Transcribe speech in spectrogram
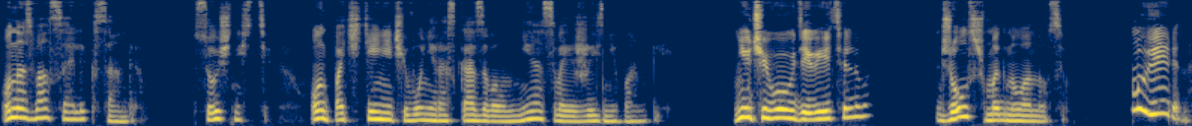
Он назвался Александром. В сущности, он почти ничего не рассказывал мне о своей жизни в Англии. «Ничего удивительного», — Джоул шмыгнула носом. «Уверен,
